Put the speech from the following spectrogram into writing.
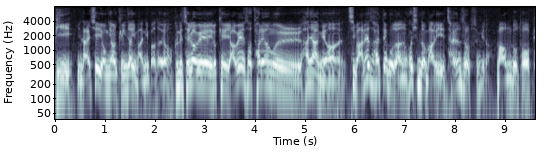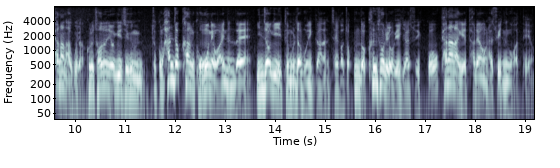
비, 이 날씨의 영향을 굉장히 많이 받아요. 근데 제가 왜 이렇게 야외에서 촬영을 하냐면 집 안에서 할 때보다는 훨씬 더 말이 자연스럽습니다. 마음도 더 편안하고요. 그리고 저는 여기 지금 조금 한적한 공원에 와 있는데 인적이 드물다 보니까 제가 조금 더 큰 소리로 얘기할 수 있고 편안하게 촬영을 할 수 있는 것 같아요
